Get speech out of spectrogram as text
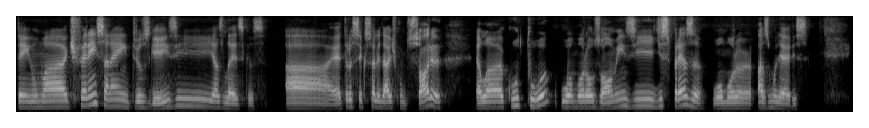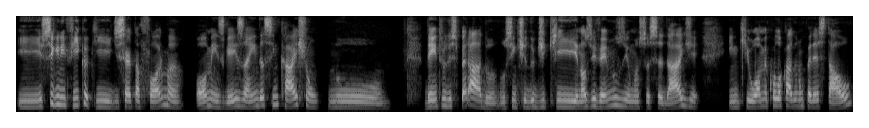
tem uma diferença né, entre os gays e as lésbicas a heterossexualidade compulsória ela cultua o amor aos homens e despreza o amor às mulheres. E isso significa que, de certa forma, homens gays ainda se encaixam no dentro do esperado, no sentido de que nós vivemos em uma sociedade em que o homem é colocado num pedestal,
